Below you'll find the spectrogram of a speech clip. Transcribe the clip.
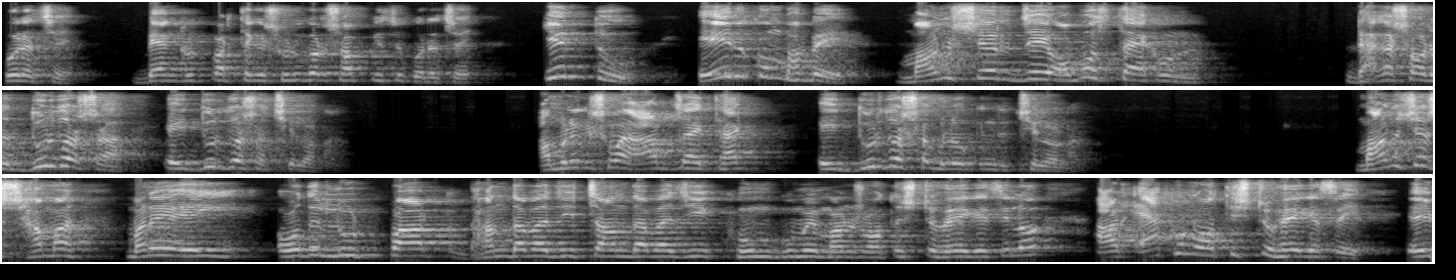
করেছে। ব্যাংক লুটপাট থেকে শুরু করে সবকিছু করেছে। কিন্তু এইরকম ভাবে মানুষের যে অবস্থা এখন, ঢাকা শহরের দুর্দশা, এই দুর্দশা ছিল না। আওয়ামী লীগের সময় আর যাই থাক, এই দুর্দশাগুলো কিন্তু ছিল না। মানুষের সামা মানে এই ওদের লুটপাট, ধান্দাবাজি, চান্দাবাজি খুম গুমে মানুষ অতিষ্ঠ হয়ে গেছিল, আর এখন অতিষ্ঠ হয়ে গেছে এই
